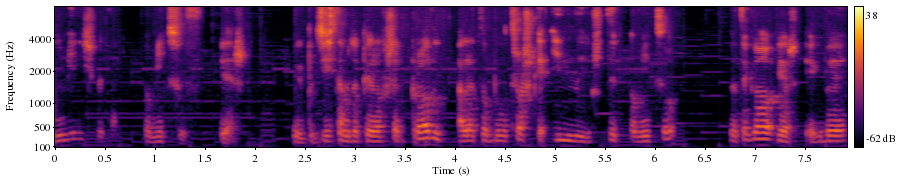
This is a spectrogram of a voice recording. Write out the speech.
nie mieliśmy takich komiksów, wiesz, jakby gdzieś tam dopiero wszedł produkt, ale to był troszkę inny już typ komiksu, Dlatego, wiesz, jakby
